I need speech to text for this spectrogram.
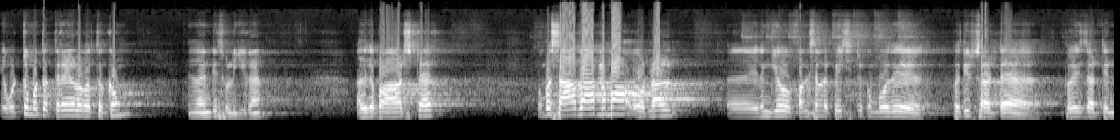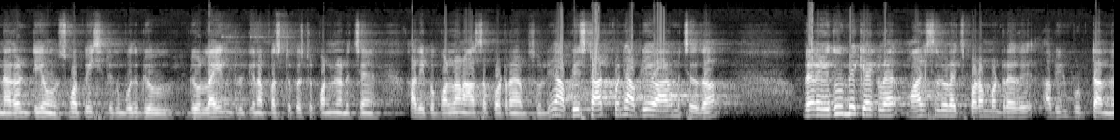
ஒட்டுமொத்த திரையுலகத்துக்கும் நன்றி சொல்லிக்கிறேன். அதுக்கப்புறம் ஹாட் ஸ்டார் ரொம்ப சாதாரணமாக ஒரு நாள் அஹ், எங்கேயோ ஃபங்க்ஷனில் பேசிகிட்டு இருக்கும்போது பிரதீப் சார்கிட்ட பிரதீப் சார்ட்டின் நகன்ட்டையும் சும்மா பேசிகிட்டு இருக்கும்போது இப்படி இப்படி ஒரு லைன் இருக்குது நான் ஃபஸ்ட்டு ஃபஸ்ட்டு பண்ண நினச்சேன். அதை இப்போ பண்ணலான்னு ஆசைப்பட்றேன் அப்படின்னு சொல்லி அப்படியே ஸ்டார்ட் பண்ணி அப்படியே ஆரம்பிச்சது தான் வேறு எதுவுமே கேட்கல. மாரி செல்வராஜ் படம் பண்ணுறாரு அப்படின்னு விட்டாங்க.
